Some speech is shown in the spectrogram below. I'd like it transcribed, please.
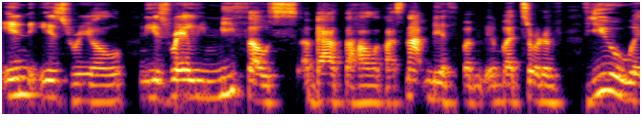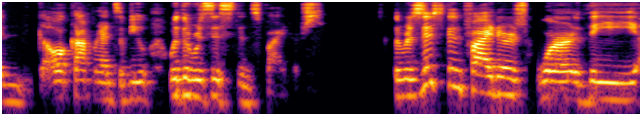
in Israel, the Israeli mythos about the Holocaust, not myth, but, but sort of view and all comprehensive view, were the resistance fighters. The resistant fighters were the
